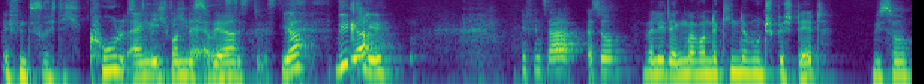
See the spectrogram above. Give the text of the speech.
ich finde das richtig cool eigentlich, richtig, wenn ey, das wäre. das. Ja, wirklich. Ich finde es auch, also, Weil ich denke mir, wenn der Kinderwunsch besteht, wieso,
